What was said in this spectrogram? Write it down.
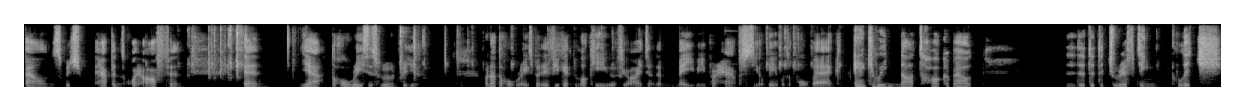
bounds, which happens quite often, then yeah, the whole race is ruined for you. Well, not the whole race, but if you get lucky with your item, then maybe, perhaps, you'll be able to pull back. And can we not talk about the, the, the drifting glitch.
